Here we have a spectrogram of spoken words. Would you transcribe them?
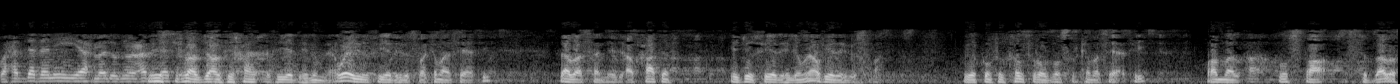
وحدثني أحمد بن عبد الاستحباب جعل في في يده اليمنى ويجوز في يده اليسرى كما سيأتي. لا بأس أن يجعل خاتم يجوز في يده اليمنى وفي يده اليسرى. ويكون في الخنصر والبصر كما سيأتي. وأما الوسطى السبابة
